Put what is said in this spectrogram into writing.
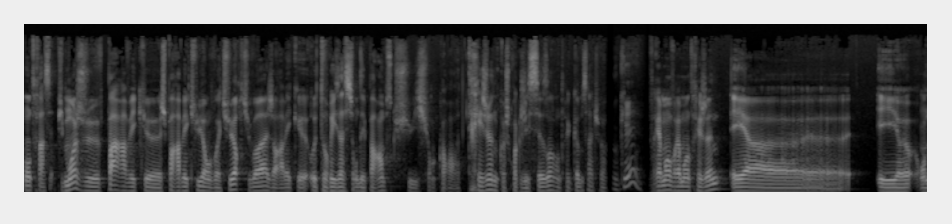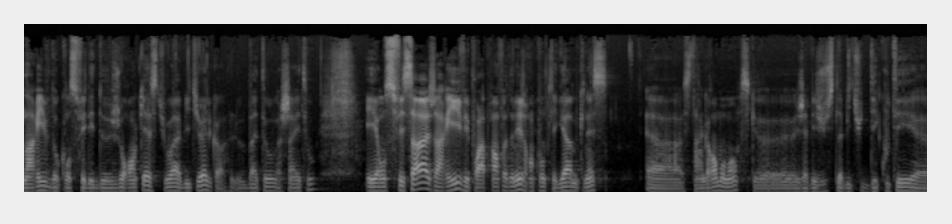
on trace. Puis moi, je pars avec, euh, je pars avec lui en voiture, tu vois, genre avec euh, autorisation des parents, parce que je suis, je suis encore très jeune, quoi. Je crois que j'ai 16 ans, un truc comme ça, tu vois. Ok. Vraiment, vraiment très jeune. Et, euh, et euh, on arrive, donc on se fait les deux jours en caisse, tu vois, habituel, quoi. Le bateau, machin et tout. Et on se fait ça, j'arrive, et pour la première fois donnée, je rencontre les gars à Mknes. Euh, c'était un grand moment parce que j'avais juste l'habitude d'écouter euh,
